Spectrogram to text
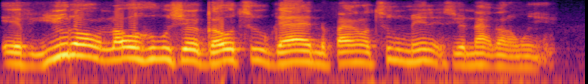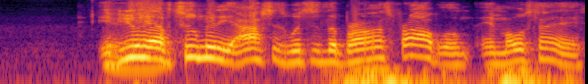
if you don't know who's your go-to guy in the final two minutes, you're not gonna win. If you have too many options, which is LeBron's problem, in most times,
